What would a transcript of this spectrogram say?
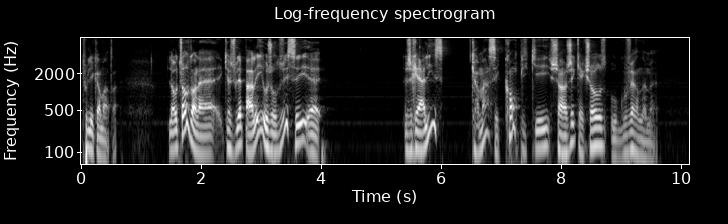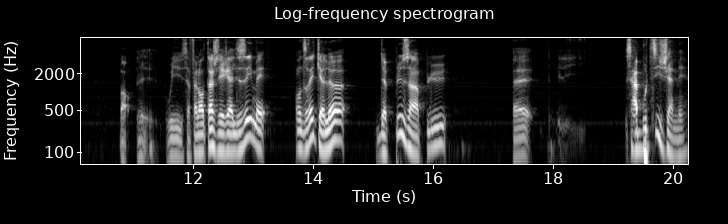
tous les commentaires. L'autre chose dont que je voulais parler aujourd'hui, c'est je réalise comment c'est compliqué changer quelque chose au gouvernement. Bon, euh, oui, ça fait longtemps que je l'ai réalisé, mais on dirait que là, de plus en plus, euh, ça aboutit jamais.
